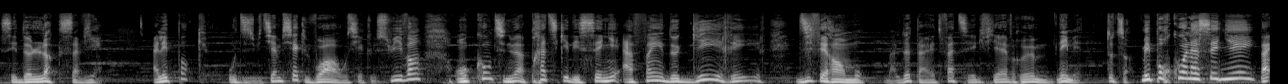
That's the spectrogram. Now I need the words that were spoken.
c'est de là que ça vient. À l'époque, au 18e siècle, voire au siècle suivant, on continuait à pratiquer des saignées afin de guérir différents maux. Mal de tête, fatigue, fièvre, rhume, name tout ça. Mais pourquoi la saignée? Ben,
